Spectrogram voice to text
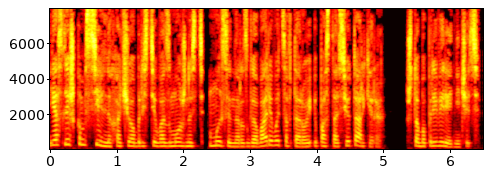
Я слишком сильно хочу обрести возможность мысленно разговаривать со второй ипостасью Таркера, чтобы привередничать.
